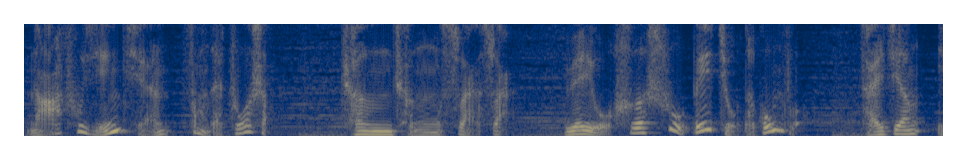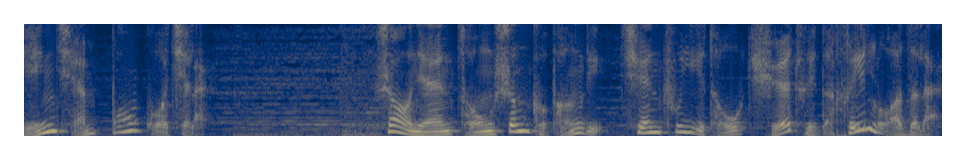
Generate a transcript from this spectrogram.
拿出银钱放在桌上，称称算算，约有喝数杯酒的功夫。才将银钱包裹起来。少年从牲口棚里牵出一头瘸腿的黑骡子来，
